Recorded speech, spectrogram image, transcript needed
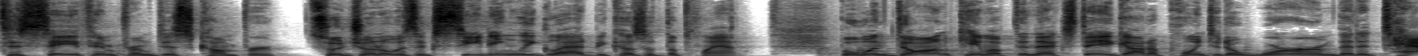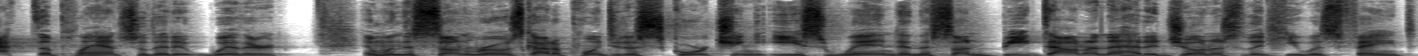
to save him from discomfort. So Jonah was exceedingly glad because of the plant. But when dawn came up the next day, God appointed a worm that attacked the plant so that it withered. And when the sun rose, God appointed a scorching east wind and the sun beat down on the head of Jonah so that he was faint.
